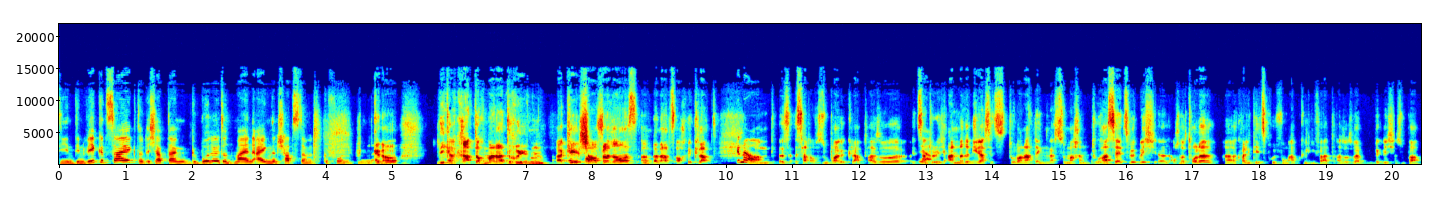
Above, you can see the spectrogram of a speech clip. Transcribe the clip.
die, den Weg gezeigt und ich habe dann gebuddelt und meinen eigenen Schatz damit gefunden. Genau. Also, Lika, grab doch mal da drüben. Okay, genau. Schaufel raus und dann hat es auch geklappt. Genau. Und es, es, hat auch super geklappt. Also jetzt ja. natürlich andere, die das jetzt drüber nachdenken, das zu machen. Du hast ja jetzt wirklich äh, auch eine tolle äh, Qualitätsprüfung abgeliefert. Also es war wirklich super.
